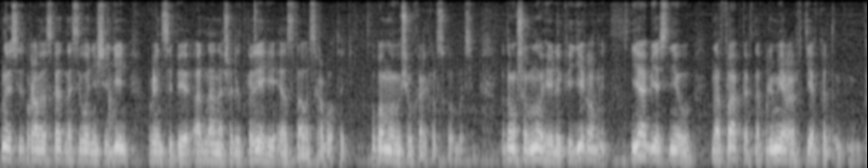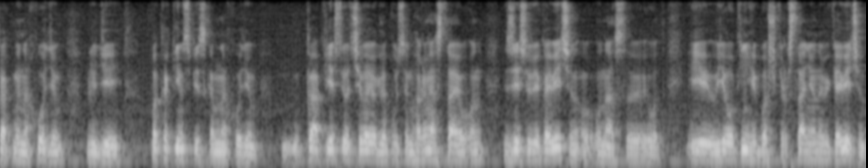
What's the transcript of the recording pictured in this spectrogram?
Ну, если правда сказать, на сегодняшний день, принципе, одна наша редколлегия и осталась работать. Ну, по-моему, еще в Харьковской области. Потому что многие ликвидированы. Я объяснил на фактах, на примерах тех, как мы находим людей, по каким спискам находим, как, если вот человек, допустим, горностаев, он здесь увековечен у нас, э, вот, и в его книге Башкирстане он увековечен,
